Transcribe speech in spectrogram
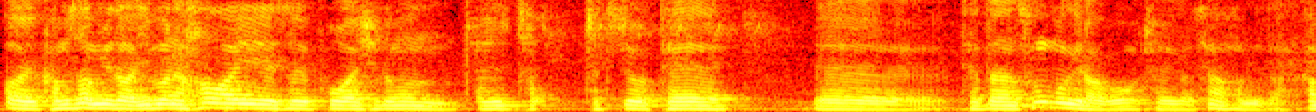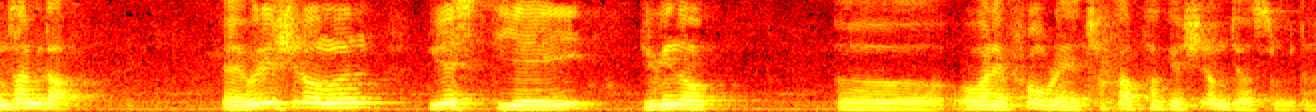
어, 예, 감사합니다. 이번에 하와이에서 보아 실험은 저- 저- 전체적으로 대, 에, 대단한 성공이라고 저희가 생각합니다. 감사합니다. 예, 우리 실험은 USDA 유기농 어, 오가닉 프로그램에 적합하게 실험되었습니다.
